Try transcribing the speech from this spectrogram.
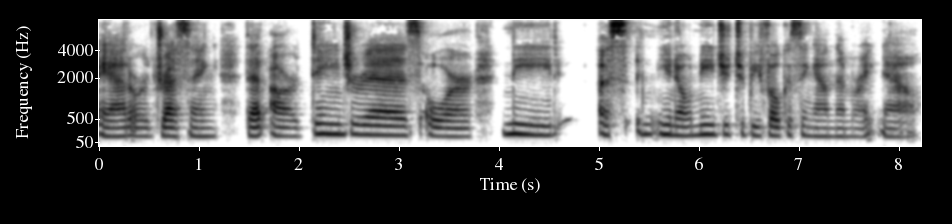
at or addressing that are dangerous or need you know, need you to be focusing on them right now.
